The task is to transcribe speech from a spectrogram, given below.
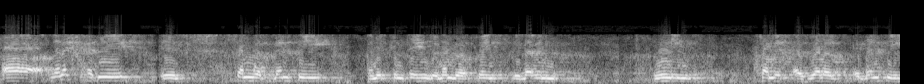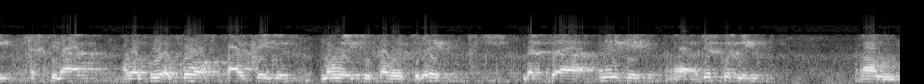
Uh, the next hadith is somewhat lengthy and it contains a number of things, 11 rulings from it as well as a lengthy ikhtilaf, about three or four, five pages, no way to cover it today. But uh, in any case, uh, just quickly, um,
